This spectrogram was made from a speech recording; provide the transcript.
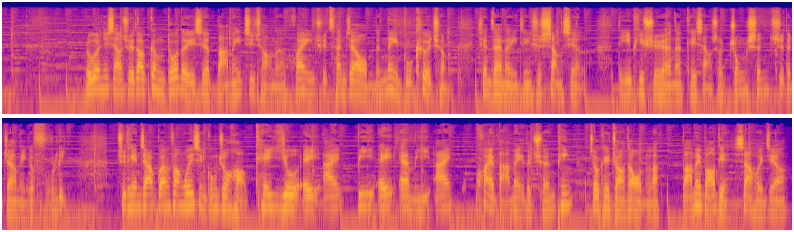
如果你想学到更多的一些把妹技巧呢，欢迎去参加我们的内部课程，现在呢已经是上线了。第一批学员呢可以享受终身制的这样的一个福利，去添加官方微信公众号 k u a i b a m e i 快把妹的全拼就可以找到我们了。把妹宝典，下回见哦。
